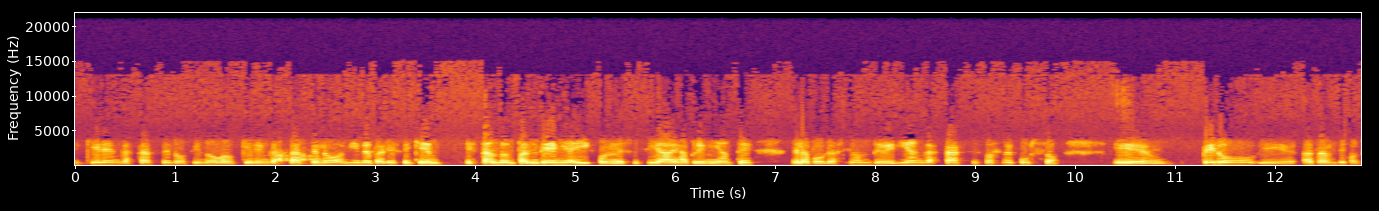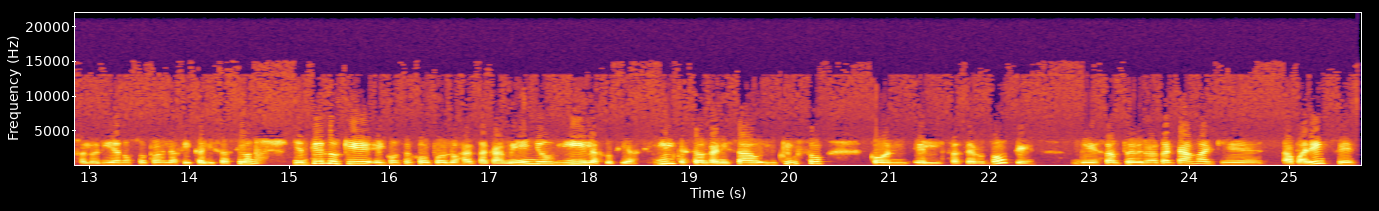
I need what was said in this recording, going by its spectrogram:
si quieren gastárselo, si no quieren gastárselo. A mí me parece que estando en pandemia y con necesidades apremiantes de la población deberían gastarse esos recursos, eh, pero a través de Contraloría nosotros en la fiscalización y entiendo que el Consejo de Pueblos Atacameños y la sociedad civil que se ha organizado incluso con el sacerdote de San Pedro Atacama que aparece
